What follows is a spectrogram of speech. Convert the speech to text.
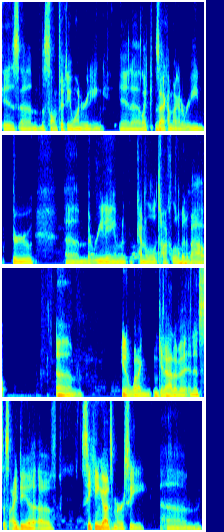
is um, the Psalm 51 reading. And uh, like Zach, I'm not going to read through um, the reading. I'm going to kind of little talk a little bit about, um, you know, what I get out of it. And it's this idea of seeking God's mercy um,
